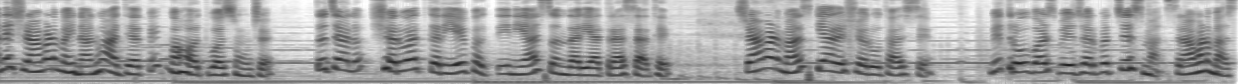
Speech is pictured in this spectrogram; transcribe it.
અને શ્રાવણ મહિનાનું આધ્યાત્મિક મહત્વ શું છે. તો ચાલો શરૂઆત કરીએ ભક્તિની આ સુંદર યાત્રા સાથે. શ્રાવણ માસ ક્યારે શરૂ થશે? મિત્રો, વર્ષ બે હજાર પચીસમાં શ્રાવણ માસ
